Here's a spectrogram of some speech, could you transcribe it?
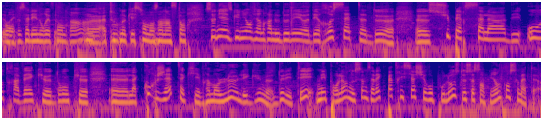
Bon, vous allez nous répondre hein, euh, à toutes nos questions dans un instant. Sonia Esguignan viendra nous donner euh, des recettes de euh, super salade et autres avec euh, donc euh, euh, la courgette qui est vraiment le légume de l'été. Mais pour l'heure, nous sommes avec Patricia Chiropoulos de 60 millions de consommateurs.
